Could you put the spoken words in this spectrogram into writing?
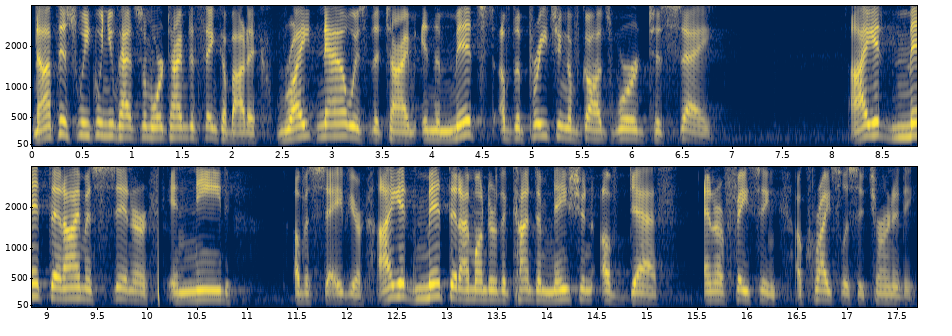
not this week when you've had some more time to think about it. Right now is the time, in the midst of the preaching of God's word, to say, I admit that I'm a sinner in need of a Savior. I admit that I'm under the condemnation of death and are facing a Christless eternity.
